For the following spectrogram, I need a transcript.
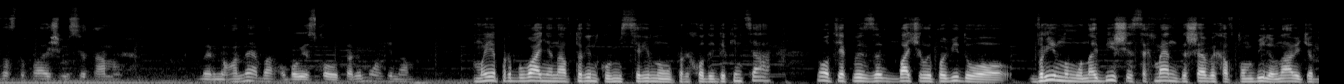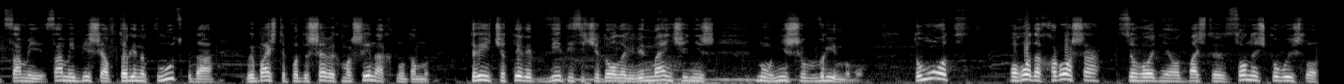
з наступаючими святами. Мирного неба, обов'язково перемоги нам. Моє перебування на авторинку в місті Рівному переходить до кінця. Ну, от як ви бачили по відео, в Рівному найбільший сегмент дешевих автомобілів. Навіть от самий, самий більший авторинок в Луцьку, да, ви бачите по дешевих машинах, ну там 3, 4, 2 тисячі доларів. Він менший, ніж, ну, ніж в Рівному. Тому от погода хороша сьогодні. От бачите, сонечко вийшло.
